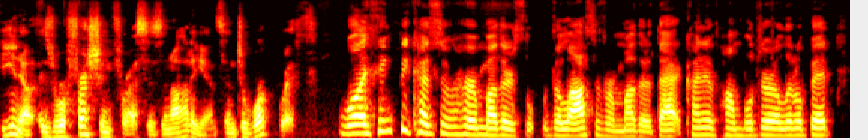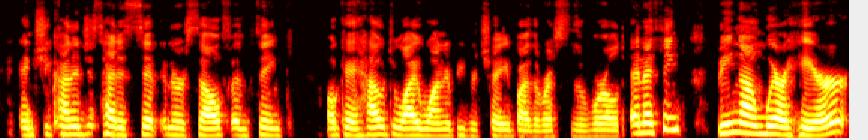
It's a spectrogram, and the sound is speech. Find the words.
you know, is refreshing for us as an audience and to work with. Well, I think because of her mother's the loss of her mother, that kind of humbled her a little bit, and she kind of just had to sit in herself and think, okay, how do I want to be portrayed by the rest of the world? And I think being on We're Here,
